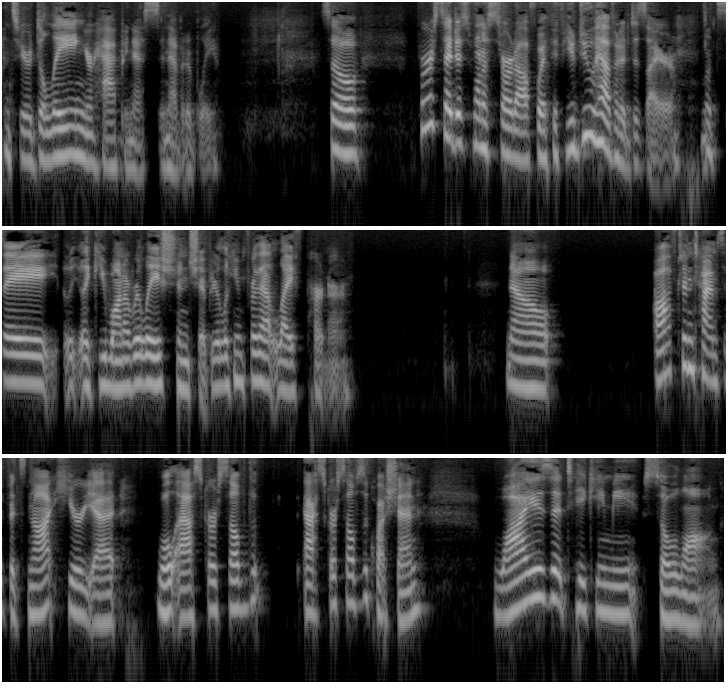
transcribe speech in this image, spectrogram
And so you're delaying your happiness inevitably. So, first, I just want to start off with if you do have a desire, let's say like you want a relationship, you're looking for that life partner. Now, oftentimes, if it's not here yet, we'll ask ourselves the ask ourselves the question, why is it taking me so long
